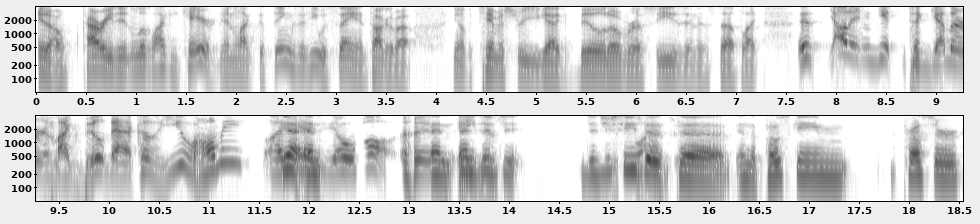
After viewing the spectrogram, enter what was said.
You know, Kyrie didn't look like he cared, and like the things that he was saying, talking about, you know, the chemistry you got to build over a season and stuff. Like, it, y'all didn't get together and like build that because of you, homie. Like, Yeah, it's and- your fault. and he and did just- you did you see the uh, in the post game presser?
